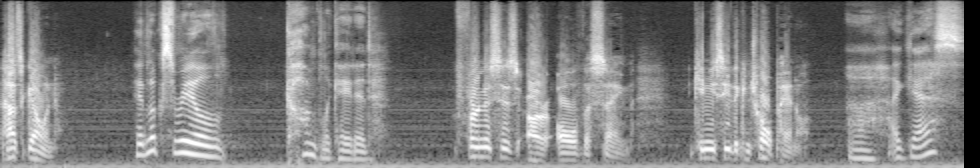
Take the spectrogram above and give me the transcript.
How's it going? It looks real complicated. Furnaces are all the same. Can you see the control panel? Uh, I guess?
